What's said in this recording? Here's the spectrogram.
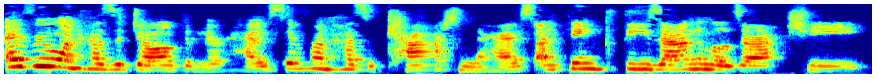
everyone has a dog in their house. Everyone has a cat in their house. I think these animals are actually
